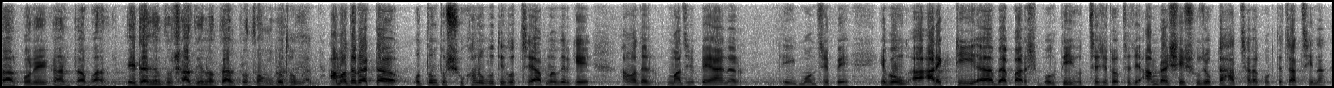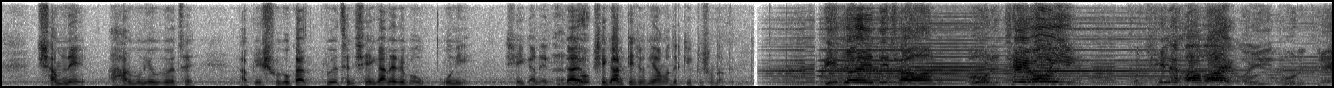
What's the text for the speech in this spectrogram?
তারপরে এই গানটা বাজলো এটা কিন্তু স্বাধীনতার প্রথম প্রথম গান। আমাদেরও একটা অত্যন্ত সুখানুভূতি হচ্ছে আপনাদেরকে আমাদের মাঝে পেয়ে আয়নার এই মঞ্চে পেয়ে। এবং আরেকটি ব্যাপার বলতেই হচ্ছে সেটা হচ্ছে যে আমরা সেই সুযোগটা হাতছাড়া করতে চাচ্ছি না। সামনে হারমোনিয়াম রয়েছে আপনি সুরকার রয়েছেন সেই গানের এবং উনি সেই গানের গায়ক। সেই গানটি যদি আমাদেরকে একটু শোনাতেন। বিজয় নিশান উড়ছে ওই খুশির হাওয়ায় ওই উড়ছে।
